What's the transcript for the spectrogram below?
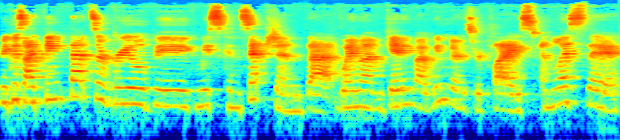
Because I think that's a real big misconception that when I'm getting my windows replaced, unless they're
